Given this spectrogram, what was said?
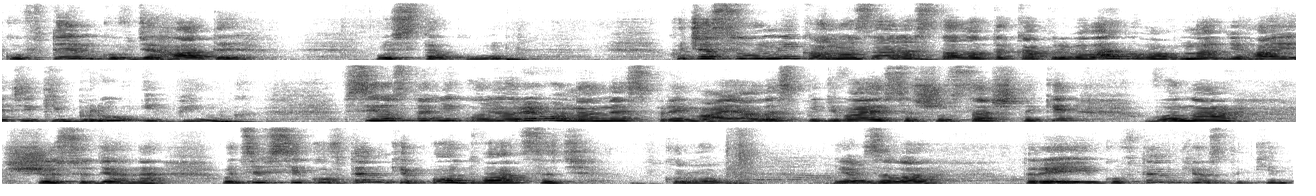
ковтинку вдягати ось таку. Хоча соломійка вона зараз стала така привилеглива, вона вдягає тільки блю і пінк. Всі останні кольори вона не сприймає, але сподіваюся, що все ж таки вона щось одягне. Оці всі ковтинки по 20 крон. Я взяла три її ковтинки ось такі.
